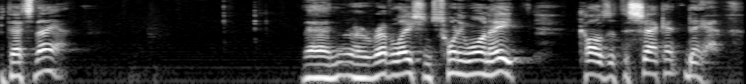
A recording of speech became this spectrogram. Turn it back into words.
But that's that. Then uh, Revelations 21 8 calls it the second death.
